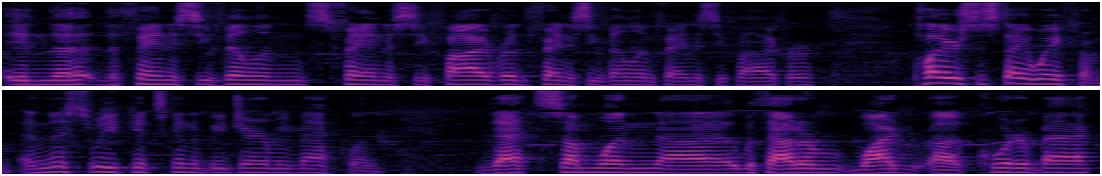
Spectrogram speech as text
in the, the Fantasy Villains Fantasy Fiver, the Fantasy Villain Fantasy Fiver, players to stay away from. And this week, it's going to be Jeremy Maclin. That's someone uh, without a wide uh, quarterback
